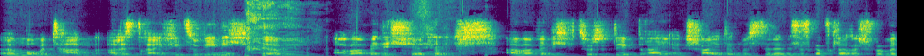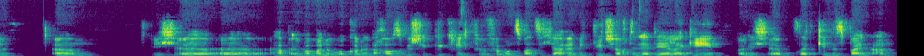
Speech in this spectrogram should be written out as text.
Äh, momentan alles drei viel zu wenig. ähm, aber wenn ich, äh, aber wenn ich zwischen den drei entscheiden müsste, dann ist es ganz klar das Schwimmen. Ähm, Ich äh, äh, habe irgendwann mal eine Urkunde nach Hause geschickt gekriegt für 25 Jahre Mitgliedschaft in der DLRG, weil ich ähm, seit Kindesbeinen an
